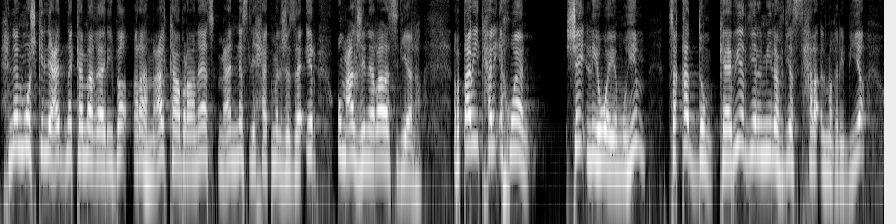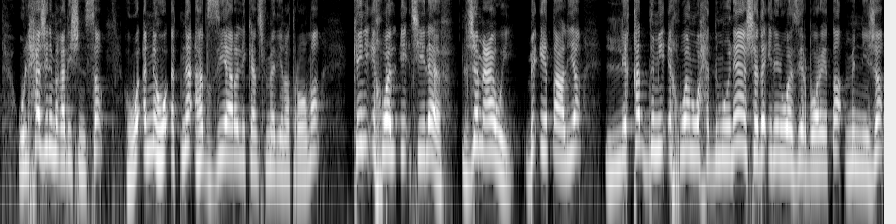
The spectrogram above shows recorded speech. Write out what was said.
حنا المشكل اللي عندنا كمغاربة راه مع الكابرانات مع الناس اللي حاكمة الجزائر ومع الجنرالات ديالها. بطبيعة الحال إخوان الشيء اللي هو مهم تقدم كبير ديال الملف ديال الصحراء المغربية. والحاجة اللي ما غاديش ننسى هو أنه أثناء هذه الزيارة اللي كانت في مدينة روما كاين اخوان الائتلاف الجمعوي بإيطاليا اللي قدم إخوان واحد المناشدة إلى الوزير بوريطة من نيجا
